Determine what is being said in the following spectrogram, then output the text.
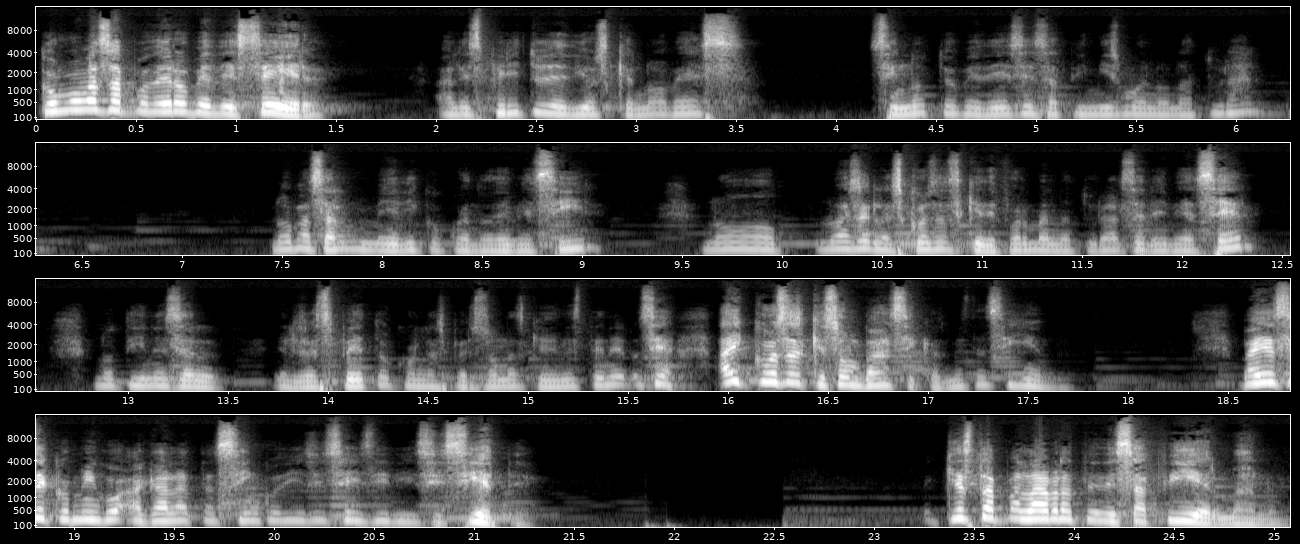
¿Cómo vas a poder obedecer al Espíritu de Dios que no ves si no te obedeces a ti mismo en lo natural? No vas al médico cuando debes ir, no, no haces las cosas que de forma natural se debe hacer, no tienes el, respeto con las personas que debes tener. O sea, hay cosas que son básicas, ¿me están siguiendo? Váyase conmigo a Gálatas 5, 16 y 17. Que esta palabra te desafíe, hermano.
